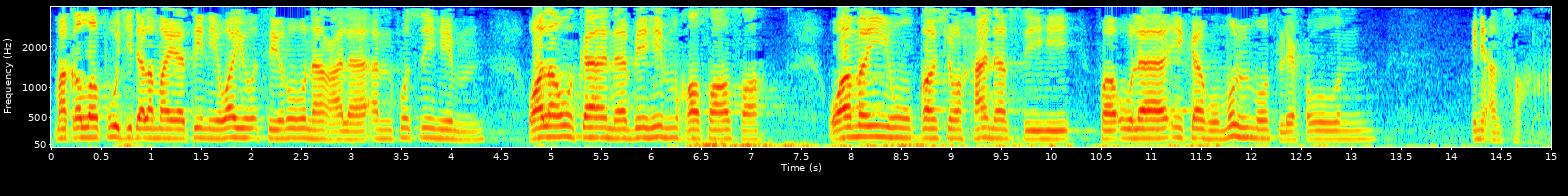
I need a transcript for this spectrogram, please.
Maka Allah puji dalam ayat ini wa yu'thiruna ala anfusihim walau kana bihim khasasa wa man yuqa nafsihi faulaika humul muflihun. Ini Ansar.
